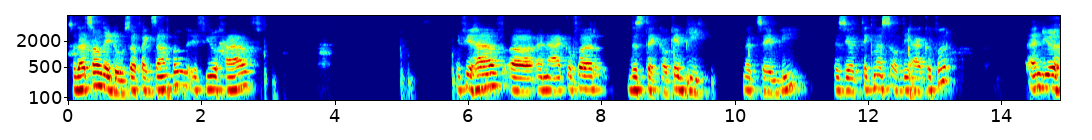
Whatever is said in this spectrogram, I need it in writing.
So that's how they do. So for example, if you have if you have uh, an aquifer this thick, okay, B, let's say B, is your thickness of the aquifer. And you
